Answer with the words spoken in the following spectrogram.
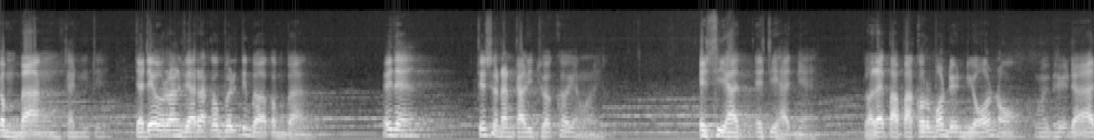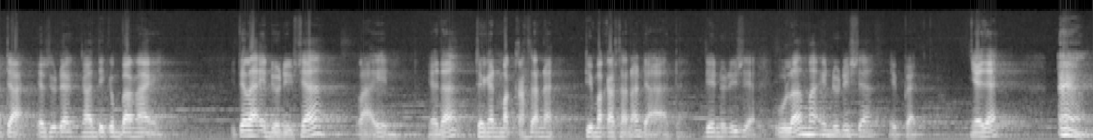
kembang kan gitu. Jadi orang ziarah kubur itu bawa kembang. Itu, itu Sunan Kalijogo yang lain. Istihad, istihadnya. Kalau Papa Kurmo di Diono, tidak ada. Ya sudah ganti kembang aja. Itulah Indonesia lain. Ya dah, dengan Mekah sana di Mekah sana tidak ada. Di Indonesia, ulama Indonesia hebat. Ya dah.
